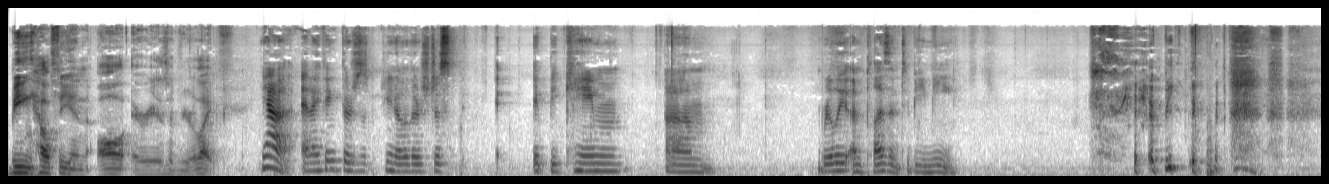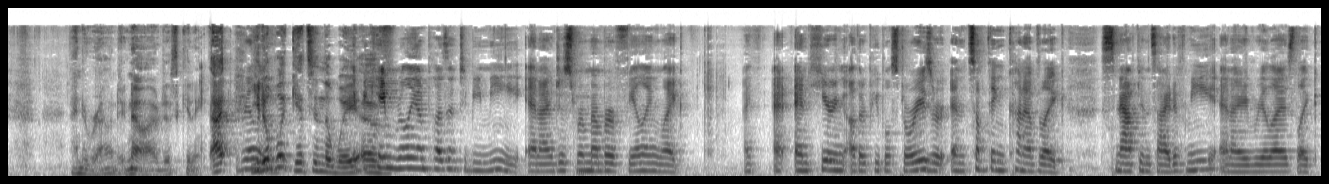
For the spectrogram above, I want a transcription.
being healthy in all areas of your life. yeah and i think there's you know there's just it became um really unpleasant to be me and around it. No, I'm just kidding. I, You know what gets in the way of it of became really unpleasant to be me and i just remember feeling like I, and hearing other people's stories or and something kind of like snapped inside of me and i realized like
